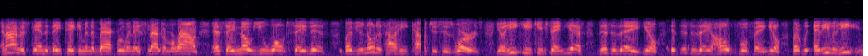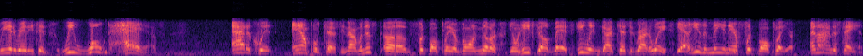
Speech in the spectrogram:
and I understand that they take him in the back room and they slap him around and say, "No, you won't say this." But if you notice how he couches his words, you know, he he keeps saying, "Yes, this is a you know this is a hopeful thing," you know, but we, and even he reiterated, he said, "We won't have." adequate ample testing. Now, when this uh, football player Von Miller, you know, when he felt bad, he went and got tested right away. Yeah, he's a millionaire football player, and I understand.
